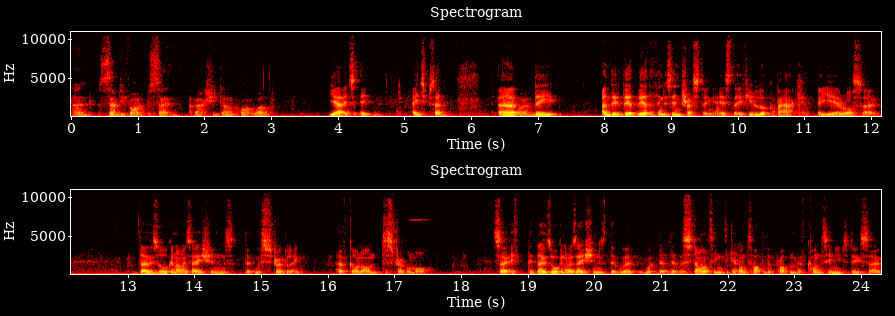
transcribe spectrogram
And 75% have actually done quite well. Yeah, it's it, 80%. Uh, wow. The and the, the the other thing that's interesting is that if you look back a year or so, those organisations that were struggling have gone on to struggle more. So if those organisations that were, that, that were starting to get on top of the problem have continued to do so,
